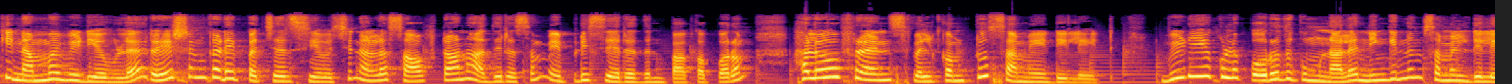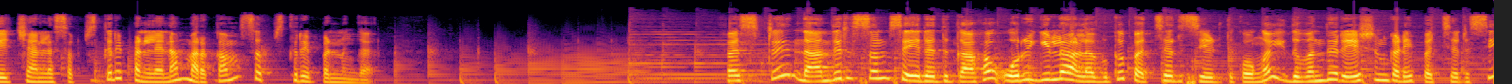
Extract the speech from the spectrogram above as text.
இன்றைக்கி நம்ம வீடியோவில் ரேஷன் கடை பச்சரிசியை வச்சு நல்லா சாஃப்டான அதிரசம் எப்படி செய்கிறதுன்னு பார்க்க போகிறோம் ஹலோ ஃப்ரெண்ட்ஸ் வெல்கம் டு சமையல் டிலேட் வீடியோக்குள்ளே போகிறதுக்கு முன்னால் நீங்கள் இன்னும் சமையல் டிலேட் சேனலை சப்ஸ்கிரைப் பண்ணலைன்னா மறக்காமல் சப்ஸ்கிரைப் பண்ணுங்கள் ஃபஸ்ட்டு இந்த அதிரசம் செய்கிறதுக்காக ஒரு கிலோ அளவுக்கு பச்சரிசி எடுத்துக்கோங்க. இது வந்து ரேஷன் கடை பச்சரிசி.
